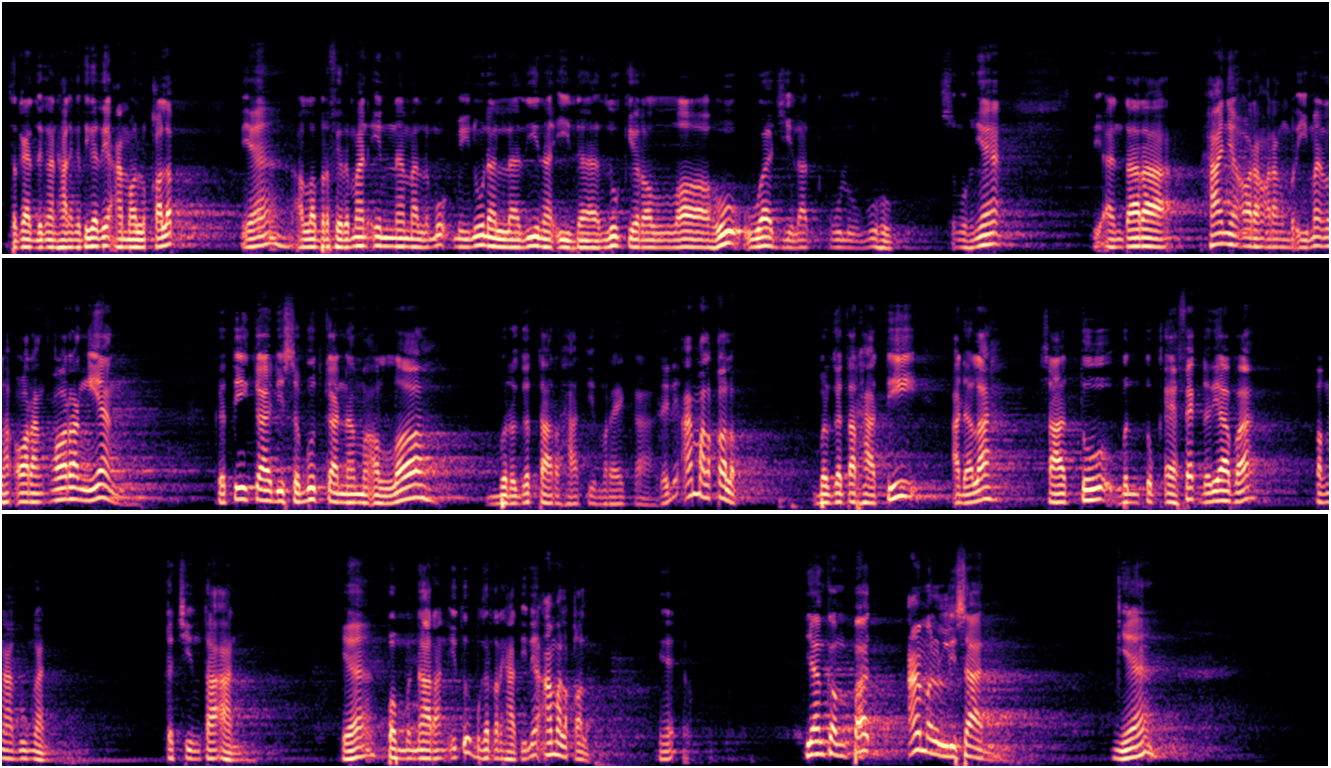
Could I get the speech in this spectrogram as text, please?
terkait dengan hal yang ketiga dia amal qalb ya Allah berfirman innamal mu'minuna alladzina idza dzukirallahu wajilat qulubuhum sungguhnya di antara hanya orang-orang beriman adalah orang-orang yang ketika disebutkan nama Allah bergetar hati mereka. Jadi amal qalb. Bergetar hati adalah satu bentuk efek dari apa? Pengagungan, kecintaan, ya, pembenaran itu bergetar hati ini amal qalb. Ya. Yang keempat, amal lisan. Ya.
